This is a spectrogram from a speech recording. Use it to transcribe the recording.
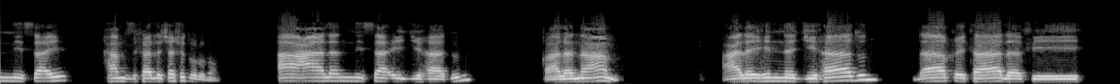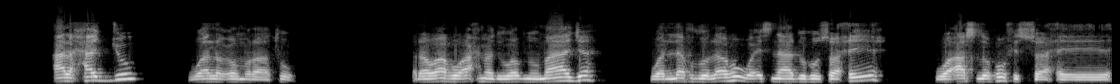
النساء ሐምዝ ካለቻችሁ ጥሩ ነው አዓለ النساء جهاد قال نعم عليهن جهاد لا قتال فيه الحج والعمرة. رواه أحمد وابن ماجه واللفظ له وإسناده صحيح وأصله في الصحيح.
